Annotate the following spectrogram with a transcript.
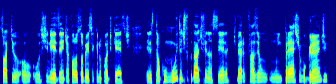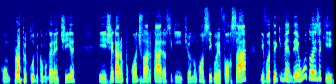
só que o, o, os chineses, a gente já falou sobre isso aqui no podcast, eles estão com muita dificuldade financeira, tiveram que fazer um, um empréstimo grande com o próprio clube como garantia, e chegaram para o Conte e falaram: Cara, é o seguinte, eu não consigo reforçar e vou ter que vender um ou dois aqui,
